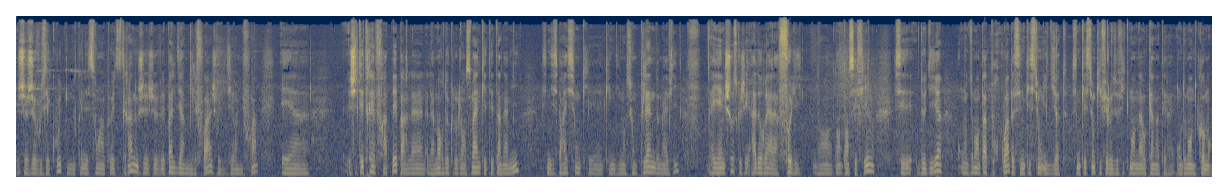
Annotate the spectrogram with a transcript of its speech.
je, vous écoute, nous nous connaissons un peu, etc. Donc je ne vais pas le dire mille fois, je vais le dire une fois. Et euh, j'étais très frappé par la, la mort de Claude Lanzmann, qui était un ami. C'est une disparition qui est, qui est une dimension pleine de ma vie. Et il y a une chose que j'ai adorée à la folie dans, dans, dans ces films, c'est de dire, on ne demande pas pourquoi, parce que c'est une question idiote. C'est une question qui philosophiquement n'a aucun intérêt. On demande comment.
